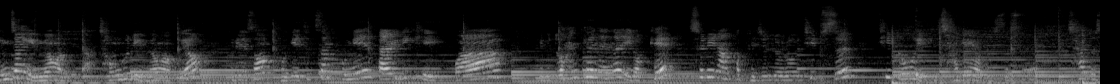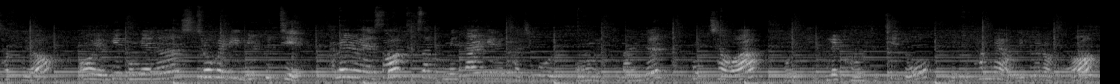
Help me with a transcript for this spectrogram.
굉장히 유명합니다. 정글이 유명하고요. 그래서 거기에 특산품인 딸기 케이크와 그리고 또 한켠에는 이렇게 스리랑카 베질로로 팁스 티도 이렇게 자리하고 있었어요. 차도 샀고요. 어, 여기 보면은 스트로베리 밀크티 카멜로에서 특산품인 딸기를 가지고 어, 이렇게 만든 홍차와 뭐 이렇게 블랙커런트 티도 이렇게 판매하고 있더라고요.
